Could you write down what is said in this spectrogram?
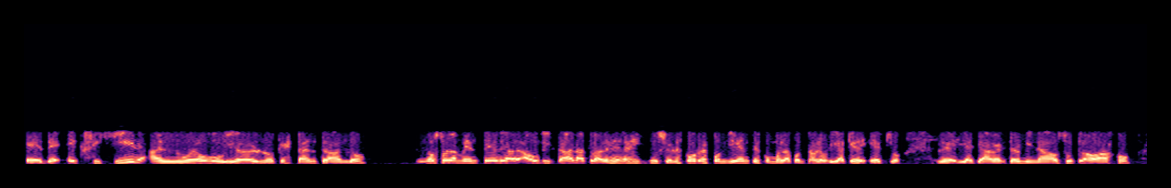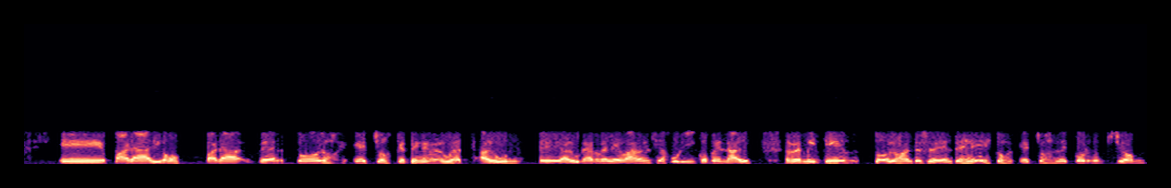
eh, de exigir al nuevo gobierno que está entrando no solamente de auditar a través de las instituciones correspondientes como la Contraloría que de hecho debería ya haber terminado su trabajo eh, para digamos para ver todos los hechos que tengan alguna, algún, eh, alguna relevancia jurídico-penal, remitir todos los antecedentes de estos hechos de corrupción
